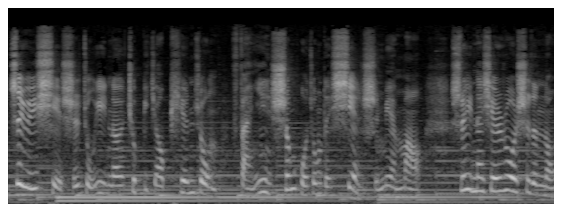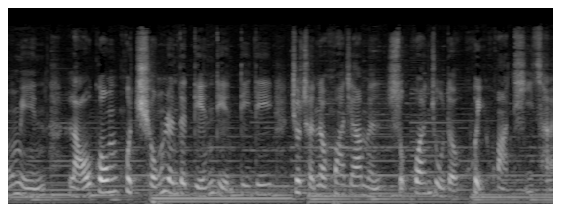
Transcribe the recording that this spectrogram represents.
至于写实主义呢，就比较偏重反映生活中的现实面貌，所以那些弱势的农民、劳工或穷人的点点滴滴，就成了画家们所关注的绘画题材。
